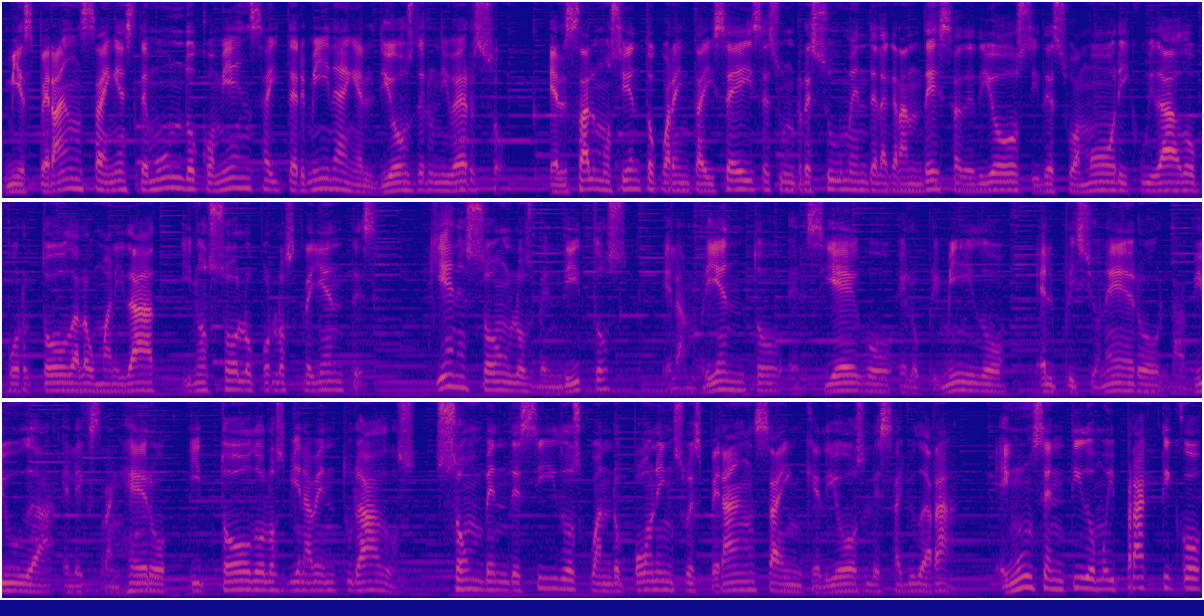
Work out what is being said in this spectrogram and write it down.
Mi esperanza en este mundo comienza y termina en el Dios del universo. El Salmo 146 es un resumen de la grandeza de Dios y de su amor y cuidado por toda la humanidad y no solo por los creyentes. ¿Quiénes son los benditos? El hambriento, el ciego, el oprimido, el prisionero, la viuda, el extranjero y todos los bienaventurados. Son bendecidos cuando ponen su esperanza en que Dios les ayudará. En un sentido muy práctico,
